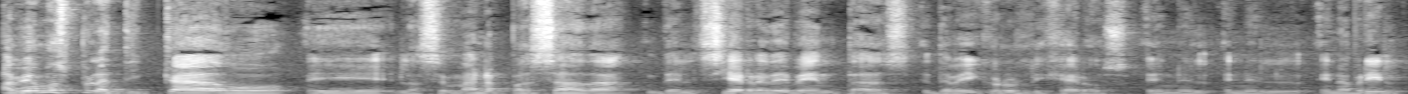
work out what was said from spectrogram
Habíamos platicado eh, la semana pasada del cierre de ventas de vehículos ligeros en, el, en, el, en abril.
